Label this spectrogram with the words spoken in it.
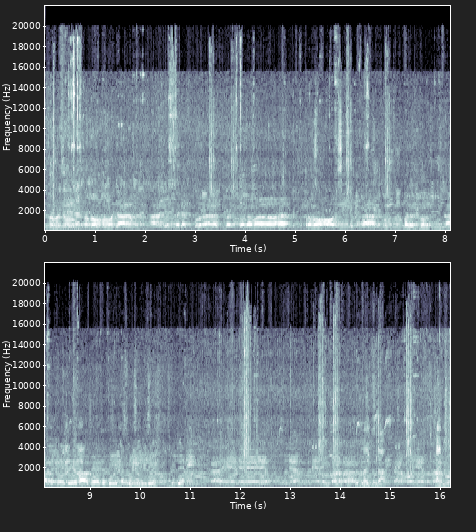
प्रभृते प्रभो जाम् आदित्यजत्पुरात् అయిపోయిందా అయిపోయింది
